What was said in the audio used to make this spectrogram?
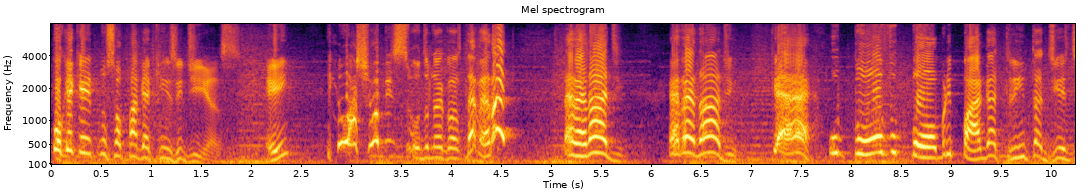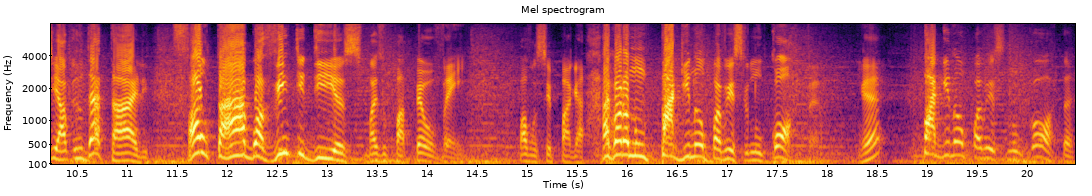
Por que, que a gente não só paga 15 dias? Hein? Eu acho um absurdo o negócio. Não é verdade? Não é verdade? É verdade. Que é, o povo pobre paga 30 dias de água. E o detalhe, falta água 20 dias, mas o papel vem para você pagar. Agora não pague não para ver se não corta, né? Pague não para ver se não corta.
